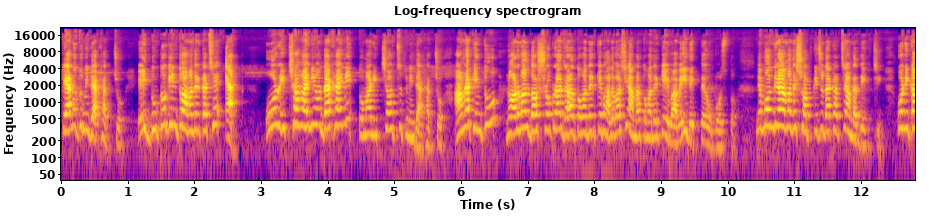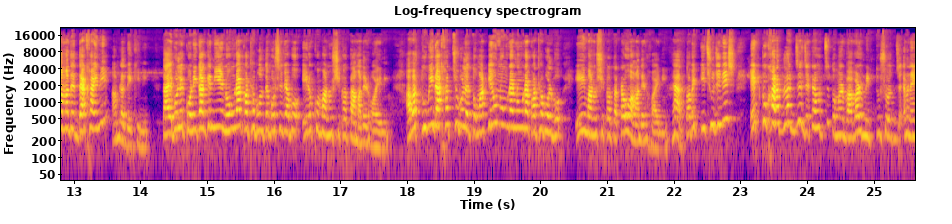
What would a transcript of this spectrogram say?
কেন তুমি দেখাচ্ছ? এই দুটো কিন্তু আমাদের কাছে এক। ওর ইচ্ছা হয়নি, ও দেখায়নি, তোমার ইচ্ছা হচ্ছে তুমি দেখাচ্ছ। আমরা কিন্তু নর্মাল দর্শকরা যারা তোমাদেরকে ভালোবাসি, আমরা তোমাদেরকে এভাবেই দেখতে অভ্যস্ত। যে মন্দিরা আমাদের সব কিছু দেখাচ্ছে, আমরা দেখছি। কণিকা আমাদের দেখায়নি, আমরা দেখিনি। তাই বলে কণিকাকে নিয়ে নোংরা কথা বলতে বসে যাব, এরকম মানসিকতা আমাদের হয়নি। আবার তুমি দেখাচ্ছ বলে তোমাকেও নোংরা নোংরা কথা বলব, এই মানসিকতাটাও আমাদের হয়নি। হ্যাঁ তবে কিছু জিনিস একটু খারাপ লাগছে, যেটা হচ্ছে তোমার বাবার মৃত্যু মানে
